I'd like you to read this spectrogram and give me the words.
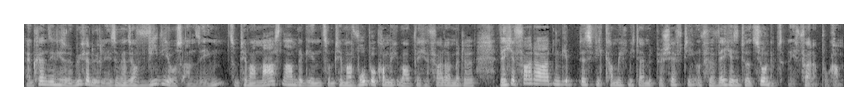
Dann können Sie nicht nur Bücher durchlesen, können Sie auch Videos ansehen zum Thema Maßnahmenbeginn, zum Thema, wo bekomme ich überhaupt welche Fördermittel, welche Förderarten gibt es, wie komme ich mich damit beschäftigen und für welche Situation gibt es eigentlich Förderprogramm.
